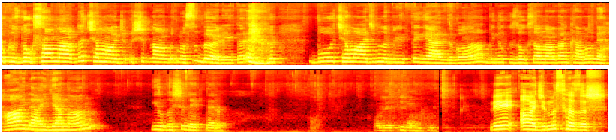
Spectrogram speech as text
1990'larda çam ağacı ışıklandırması böyleydi. Bu çam ağacımla birlikte geldi bana. 1990'lardan kalma ve hala yanan yılbaşı ledlerim. Ve ağacımız hazır.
